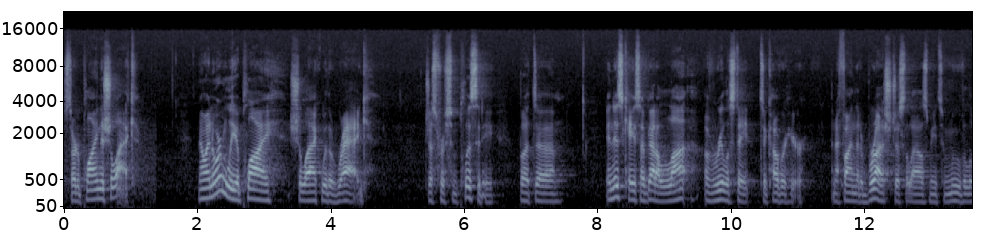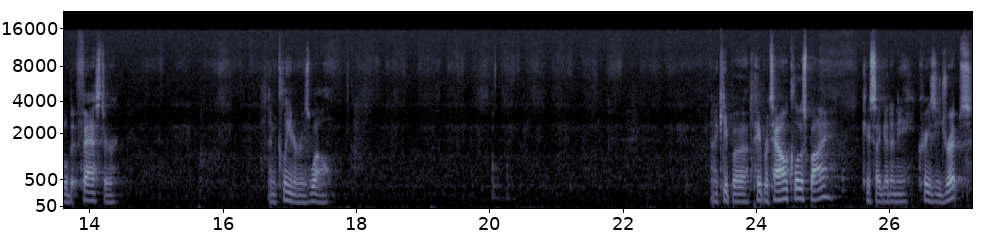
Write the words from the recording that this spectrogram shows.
start applying the shellac. Now I normally apply shellac with a rag, just for simplicity, but uh, in this case I've got a lot of real estate to cover here, and I find that a brush just allows me to move a little bit faster and cleaner as well. And I keep a paper towel close by in case I get any crazy drips.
